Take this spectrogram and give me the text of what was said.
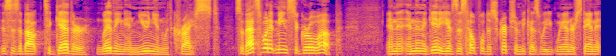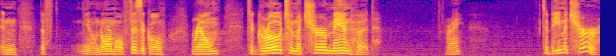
This is about together living in union with Christ. So that's what it means to grow up. And then, and then again, he gives this helpful description because we, we understand it in the you know, normal physical realm to grow to mature manhood right? To be mature,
